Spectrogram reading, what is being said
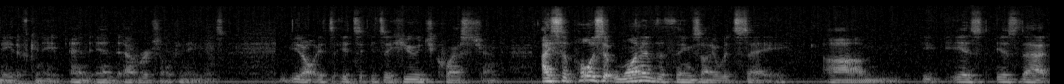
native Canadian and, and Aboriginal Canadians. You know, it's it's it's a huge question. I suppose that one of the things I would say um, i- is is that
